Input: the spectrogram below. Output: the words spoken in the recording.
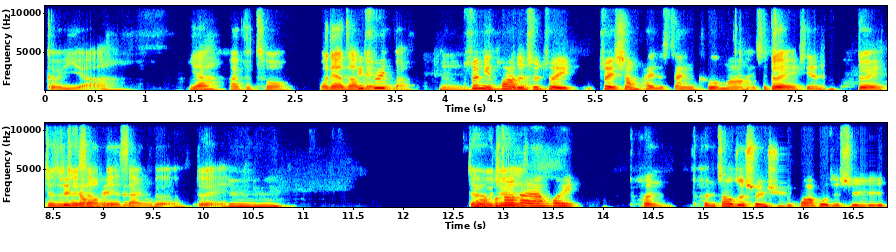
可以啊。呀，还不错。我等下照给你吧。嗯，所以你画的是最最上排的三颗吗？还是中间？对，就是最上面三个。对，嗯，对，我不知道大家会很很照着顺序画，或者是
